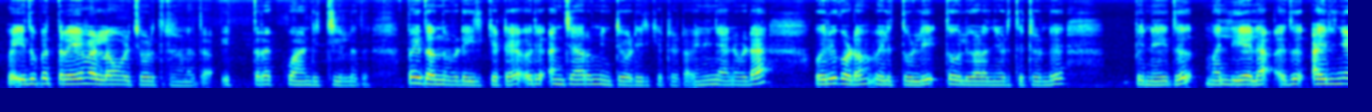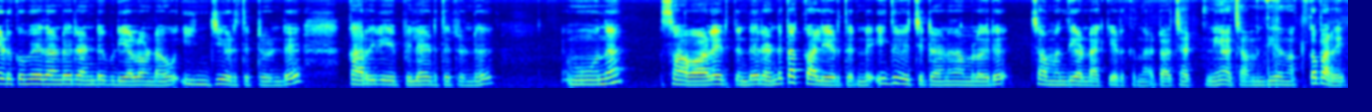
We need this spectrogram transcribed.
അപ്പോൾ ഇതിപ്പോൾ ഇത്രയും വെള്ളം ഒഴിച്ചു കൊടുത്തിട്ടാണ് കേട്ടോ ഇത്ര ക്വാണ്ടിറ്റി ഉള്ളത്. അപ്പോൾ ഇതൊന്നും ഇവിടെ ഇരിക്കട്ടെ. ഒരു അഞ്ചാറ് മിനിറ്റ് ഇവിടെ ഇരിക്കട്ടെ കേട്ടോ ഇനി ഞാനിവിടെ ഒരു കുടം വെളുത്തുള്ളി തോൽ കളഞ്ഞെടുത്തിട്ടുണ്ട്. പിന്നെ ഇത് മല്ലിയില ഇത് അരിഞ്ഞെടുക്കുമ്പോൾ ഏതാണ്ട് രണ്ട് പിടിയോളം ഉണ്ടാവും. ഇഞ്ചി എടുത്തിട്ടുണ്ട് കറിവേപ്പില എടുത്തിട്ടുണ്ട് മൂന്ന് സവാള എടുത്തിട്ടുണ്ട് രണ്ട് തക്കാളി എടുത്തിട്ടുണ്ട്. ഇത് വെച്ചിട്ടാണ് നമ്മളൊരു ചമ്മന്തി ഉണ്ടാക്കിയെടുക്കുന്നത് കേട്ടോ. ചട്നിയോ ചമ്മന്തിയോ എന്നൊക്കെ പറയും.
